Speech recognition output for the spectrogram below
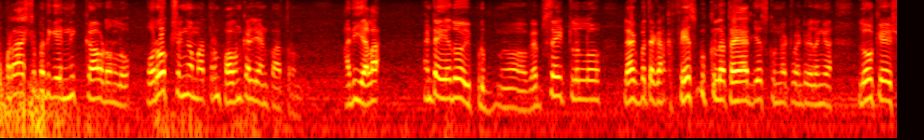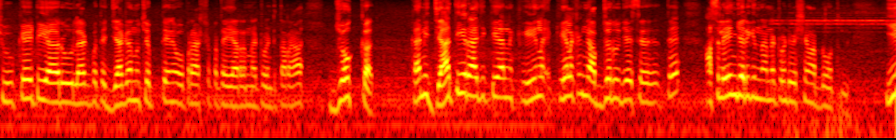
ఉపరాష్ట్రపతికి ఎన్నిక కావడంలో పరోక్షంగా మాత్రం పవన్ కళ్యాణ్ పాత్ర ఉంది. అది ఎలా? అంటే ఏదో ఇప్పుడు వెబ్సైట్లలో లేకపోతే కనుక ఫేస్బుక్లో తయారు చేసుకున్నటువంటి విధంగా లోకేష్ కేటీఆర్ లేకపోతే జగన్ చెప్తేనే ఉపరాష్ట్రపతి అయ్యారన్నటువంటి తరహా జోక్ కాదు. కానీ జాతీయ రాజకీయాలను కీల కీలకంగా అబ్జర్వ్ చేసేస్తే అసలు ఏం జరిగింది అన్నటువంటి విషయం అర్థమవుతుంది. ఈ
